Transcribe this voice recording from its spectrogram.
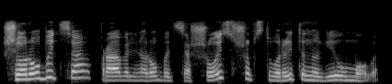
Що робиться? Правильно робиться щось, щоб створити нові умови.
